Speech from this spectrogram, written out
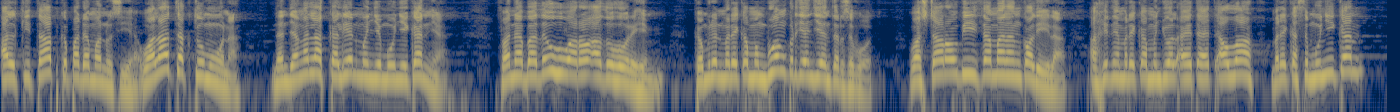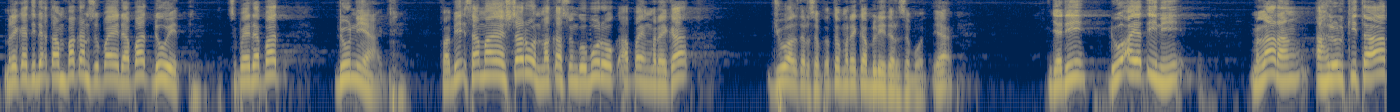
Alkitab kepada manusia. Wala taktumuna dan janganlah kalian menyembunyikannya. Fanabadhuhu wara'a dhuhurihim. Kemudian mereka membuang perjanjian tersebut. Washtaru bi thamanan qalila. Akhirnya mereka menjual ayat-ayat Allah, mereka sembunyikan, mereka tidak tampakkan supaya dapat duit, supaya dapat dunia. Fabi sama yashtarun, maka sungguh buruk apa yang mereka jual tersebut atau mereka beli tersebut, ya. Jadi, dua ayat ini melarang ahlul kitab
